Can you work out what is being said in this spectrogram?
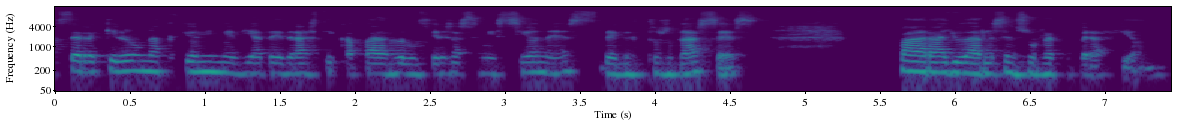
se requiere una acción inmediata y drástica para reducir esas emisiones de estos gases para ayudarles en su recuperación.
